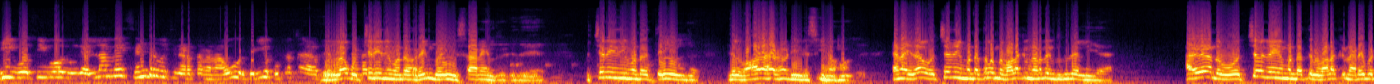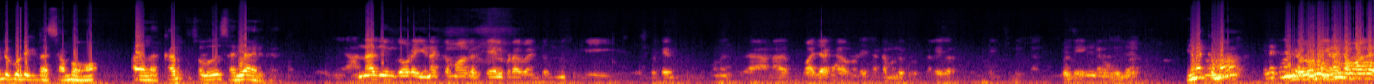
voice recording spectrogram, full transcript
டிஓ சிஓ இவங்க எல்லாமே சென்டர் வச்சு நடத்துறதாகவும் ஒரு பெரிய குற்றத்தை உச்சநீதிமன்றம் வரையும் போய் விசாரணையில் இருக்குது. உச்சநீதிமன்றத்தில் இதில் வாதாட வேண்டிய விஷயம். ஏன்னா இதான் உச்சநீதிமன்றத்தில் இந்த வழக்கு நடந்துட்டு இருக்குதே இல்லையா. ஆகவே அந்த உச்சநீதிமன்றத்தில் வழக்கு நடைபெற்றுக் கொண்டிருக்கிற சம்பவம் அதுல கருத்து சொல்வது சரியா இருக்கு அதிமுகவோட இணக்கமாக செயல்பட வேண்டும்னு சொல்லி பாஜகவினுடைய சட்டமன்ற குழு தலைவர். இணக்கமா? இணக்கமாக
